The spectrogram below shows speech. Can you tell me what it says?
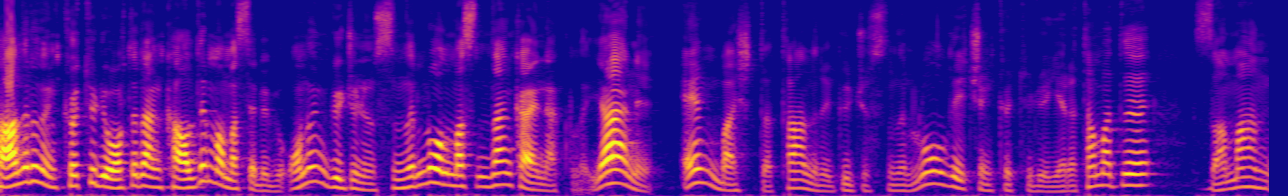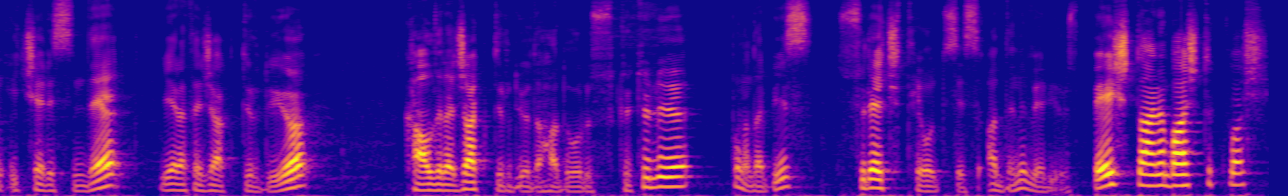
Tanrı'nın kötülüğü ortadan kaldırmama sebebi onun gücünün sınırlı olmasından kaynaklı. Yani en başta Tanrı gücü sınırlı olduğu için kötülüğü yaratamadı. Zaman içerisinde yaratacaktır diyor. Kaldıracaktır diyor daha doğrusu kötülüğü. Buna da biz süreç teodisesi adını veriyoruz. 5 tane başlık var.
